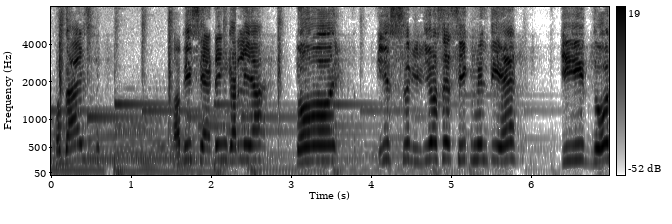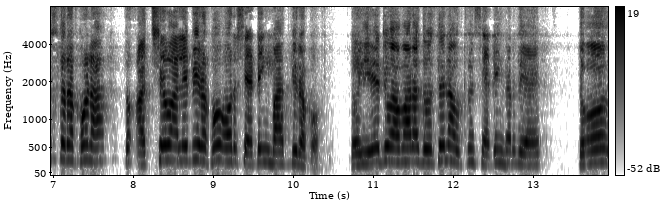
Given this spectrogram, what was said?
तो गाइस अभी सेटिंग कर लिया तो इस वीडियो से सीख मिलती है कि दोस्त रखो ना तो अच्छे वाले भी रखो और सेटिंग बात भी रखो। तो ये जो हमारा दोस्त है ना, उसने सेटिंग कर दिया है। तो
